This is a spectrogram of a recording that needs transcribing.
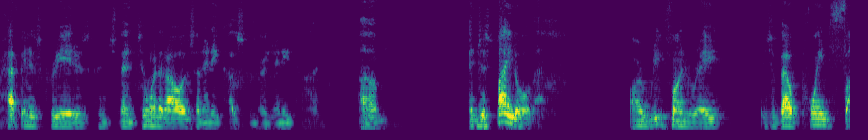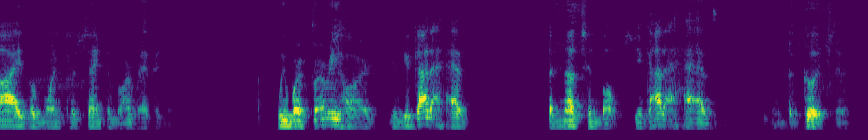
happiness creators can spend two hundred dollars on any customer at any time. Um, and despite all that, our refund rate is about 0.5 of 1% of our revenue. We work very hard. You, you got to have the nuts and bolts. You got to have you know, the goods. The,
